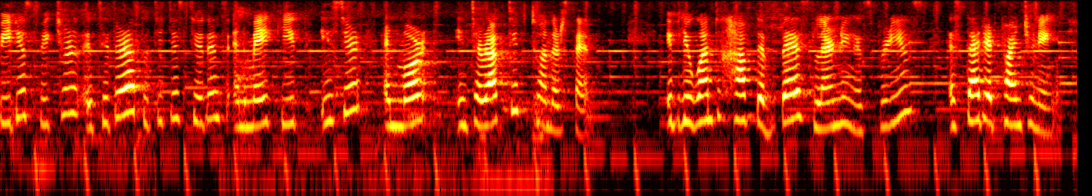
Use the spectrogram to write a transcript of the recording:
videos, pictures, etc. to teach students and make it easier and more interactive to understand. If you want to have the best learning experience, study at Fine-Tune English.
